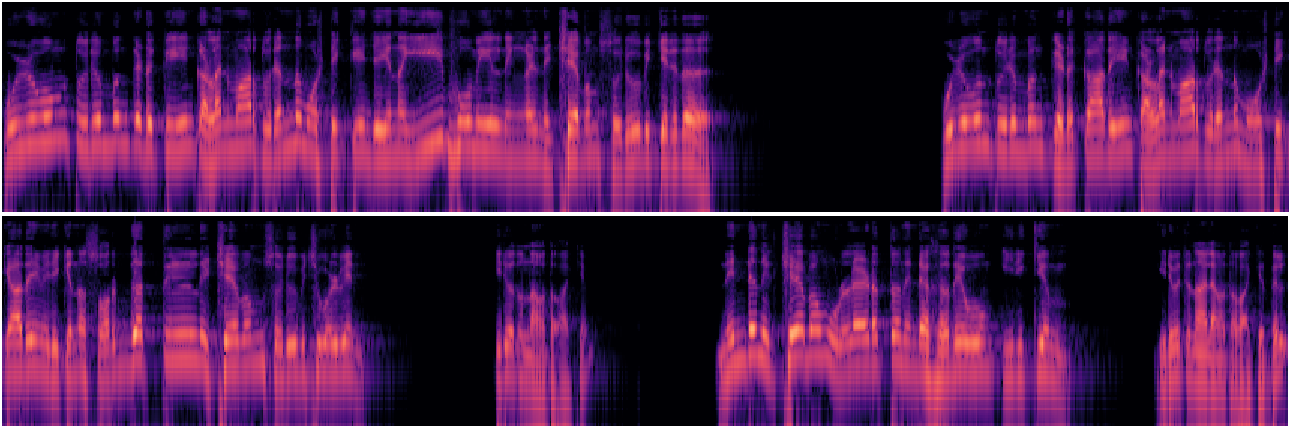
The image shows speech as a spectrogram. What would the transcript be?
പുഴുവും തുരുമ്പും കെടുക്കുകയും കള്ളന്മാർ തുരന്നു മോഷ്ടിക്കുകയും ചെയ്യുന്ന ഈ ഭൂമിയിൽ നിങ്ങൾ നിക്ഷേപം സ്വരൂപിക്കരുത്. പുഴുവും തുരുമ്പും കെടുക്കാതെയും കള്ളന്മാർ തുരന്ന് മോഷ്ടിക്കാതെയും ഇരിക്കുന്ന സ്വർഗത്തിൽ നിക്ഷേപം സ്വരൂപിച്ചുകൊള്ളുവിൻ. ഇരുപത്തൊന്നാമത്തെ വാക്യം. നിന്റെ നിക്ഷേപം ഉള്ളിടത്ത് നിന്റെ ഹൃദയവും ഇരിക്കും. ഇരുപത്തിനാലാമത്തെ വാക്യത്തിൽ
